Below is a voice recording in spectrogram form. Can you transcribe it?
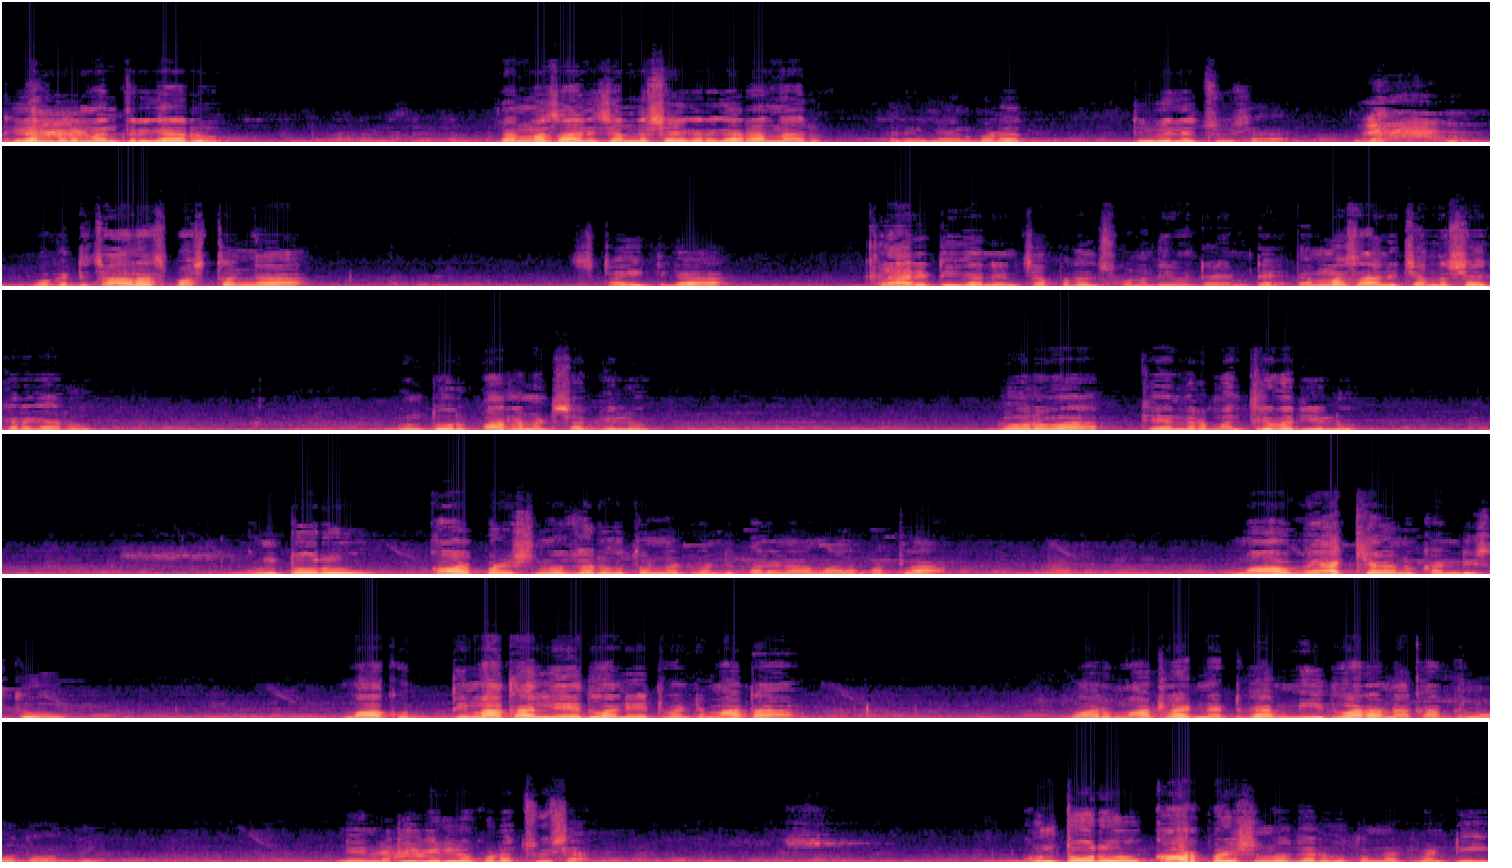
కేంద్ర మంత్రి గారు. పెమ్మసాని చంద్రశేఖర్ గారు అన్నారు. అది నేను కూడా టీవీలో చూశా. ఒకటి చాలా స్పష్టంగా స్ట్రైట్గా క్లారిటీగా నేను చెప్పదలుచుకున్నది ఏమిటంటే పెమ్మసాని చంద్రశేఖర్ గారు గుంటూరు పార్లమెంటు సభ్యులు గౌరవ కేంద్ర మంత్రివర్యులు గుంటూరు కార్పొరేషన్లో జరుగుతున్నటువంటి పరిణామాల పట్ల మా వ్యాఖ్యలను ఖండిస్తూ మాకు దిమాకా లేదు అనేటువంటి మాట వారు మాట్లాడినట్టుగా మీ ద్వారా నాకు అర్థమవుతోంది. నేను టీవీల్లో కూడా చూశాను. గుంటూరు కార్పొరేషన్లో జరుగుతున్నటువంటి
